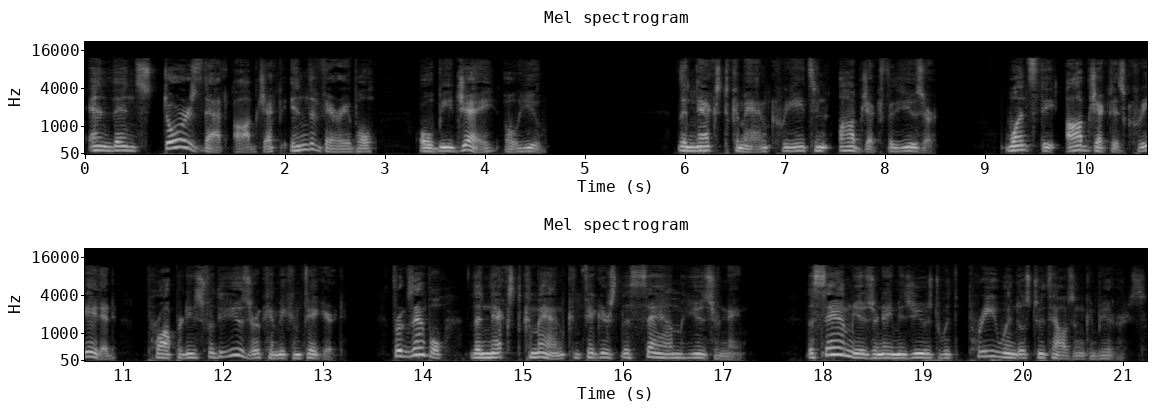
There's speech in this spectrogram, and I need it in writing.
and then stores that object in the variable obj.ou. The next command creates an object for the user. Once the object is created, properties for the user can be configured. For example, the next command configures the SAM username. The SAM username is used with pre-Windows 2000 computers.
